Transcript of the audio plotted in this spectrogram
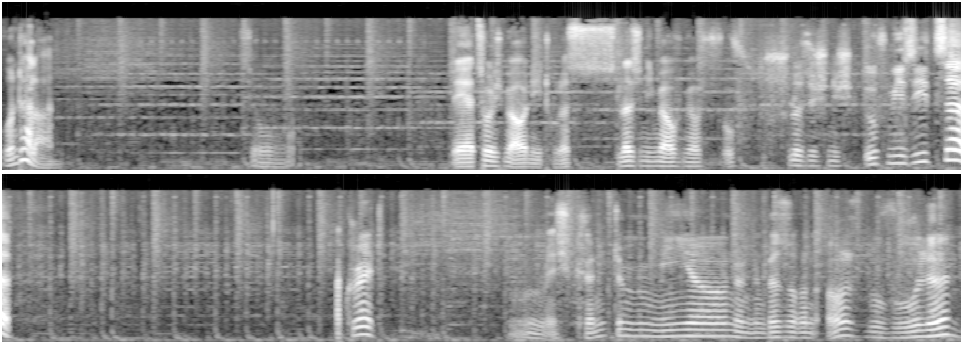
runterladen. So. Ne, jetzt hole ich mir auch Nitro. Das lasse ich nicht mehr auf mir auf, auf lasse ich nicht auf mir sitze. Upgrade. Hm, ich könnte mir einen besseren Ausbau holen.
